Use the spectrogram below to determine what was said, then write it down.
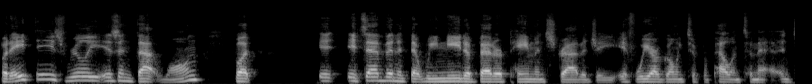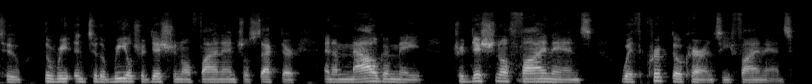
but eight days really isn't that long. But it, it's evident that we need a better payment strategy if we are going to propel into into the re, into the real traditional financial sector and amalgamate traditional finance with cryptocurrency finance.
